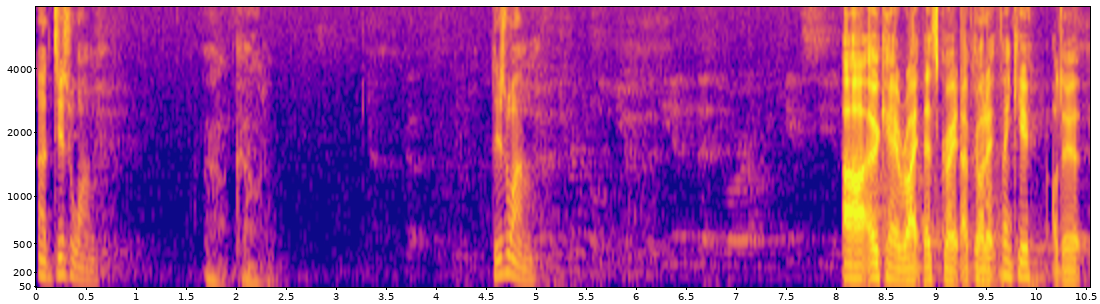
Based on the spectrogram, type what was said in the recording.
Uh, this one. Oh, God. This one. Ah, uh, okay, right, that's great. I've got it. Thank you. I'll do it.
